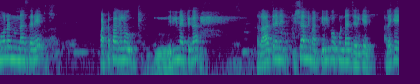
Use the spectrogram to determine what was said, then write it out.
మూలనున్నా సరే పట్టపగలు తిరిగినట్టుగా రాత్రి అనే విషయాన్ని మాకు తెలియకోకుండా జరిగేది. అలాగే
